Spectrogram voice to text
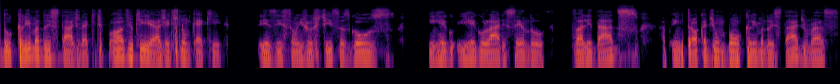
do clima do estádio, né? Que tipo, óbvio que a gente não quer que existam injustiças, gols irregulares sendo validados em troca de um bom clima no estádio, mas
